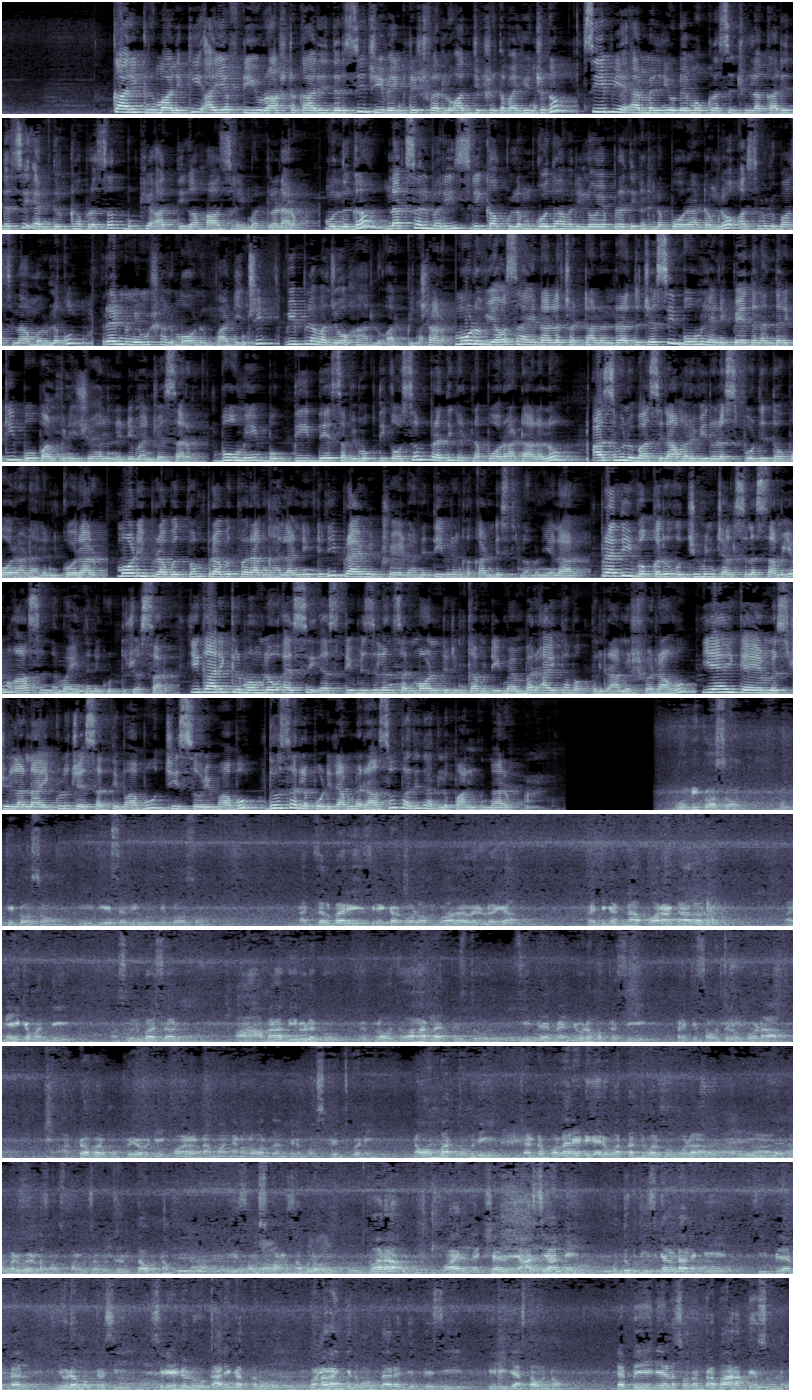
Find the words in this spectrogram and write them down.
కార్యక్రమానికి ఐఎఫ్టియు రాష్ట్ర కార్యదర్శి జి వెంకటేశ్వర్లు అధ్యక్షత వహించగా సిపిఐ ఎమ్మెల్యే డెమోక్రసీ జిల్లా కార్యదర్శి ఎన్ దుర్గాప్రసాద్ ముఖ్య అతిథిగా హాజరై మాట్లాడారు. ముందుగా నక్సల్బరి శ్రీకాకుళం గోదావరి లోయ ప్రతిఘటన పోరాటంలో అసువులు బాసిన అమరులకు రెండు నిమిషాలు మౌనం పాటించి విప్లవ జోహార్లు అర్పించారు. మూడు వ్యవసాయ నల్ల చట్టాలను రద్దు చేసి భూమి లేని పేదలందరికీ భూ పంపిణీ చేయాలని డిమాండ్ చేశారు. భూమి భుక్తి దేశ విముక్తి కోసం ప్రతిఘటన పోరాటాలలో అసువులు బాసిన అమరవీరుల స్ఫూర్తితో పోరాడాలని కోరారు. మోడీ ప్రభుత్వం ప్రభుత్వ రంగాలన్నింటినీ ప్రైవేట్ చేయడాన్ని తీవ్రంగా ఖండిస్తున్నామని అన్నారు. ప్రతి ఒక్కరూ ఉద్యమించాల్సిన సమయం ఆసన్నమైందని గుర్తు చేశారు. ఈ కార్యక్రమంలో SC ST vigilance and monitoring committee member Aitha Rameswararao Rameswararao AIKMS జిల్లా నాయకులు జె సత్యబాబు జి సూరిబాబు దూసర్లపూడి రమణరాజు తదితరులు పాల్గొన్నారు. భూమి కోసం ముక్తి కోసం ఈ దేశ విముక్తి కోసం నక్సల్బరి శ్రీకాకుళం గోదావరి లోయ ప్రతిఘటన పోరాటాలలో అనేక మంది వసూలు బాశారు ఆ అమర వీరులకు విప్లవ జోహర్లు అర్పిస్తూ సిపిఎంఎల్ న్యూ డెమోక్రసీ ప్రతి సంవత్సరం కూడా అక్టోబర్ ముప్పై ఒకటి కోరన్న మంగళల వర్ధంతిని పురస్కరించుకొని నవంబర్ తొమ్మిది చంద్ర కొల్లారెడ్డి గారి వర్ధంతి వరకు కూడా అమరవీరుల సంస్మరణ సభ జరుపుతూ ఉన్నాం. ఈ సంస్మరణ సభలో ద్వారా వారి లక్ష్యాలని ఆశయాల్ని ముందుకు తీసుకెళ్ళడానికి సిపిఎంఎల్ న్యూ డెమోక్రసీ శ్రేణులు కార్యకర్తలు పునరంకితమవుతారని చెప్పేసి తెలియజేస్తూ ఉన్నాం. డెబ్బై ఐదేళ్ళ స్వతంత్ర భారతదేశంలో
